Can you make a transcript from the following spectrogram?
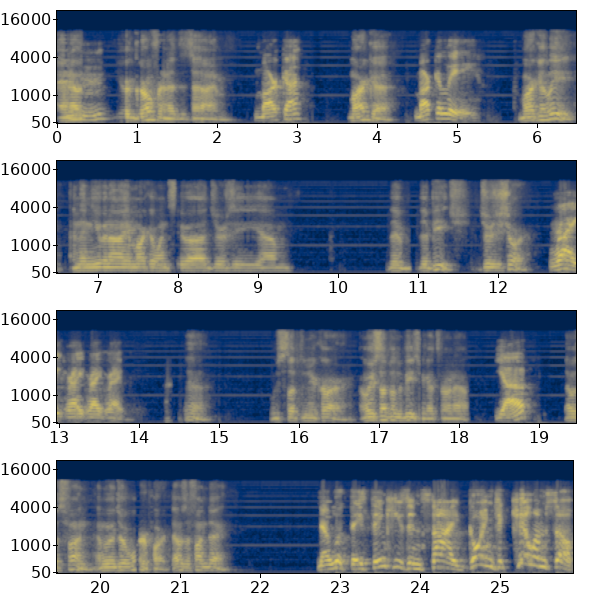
and I was your girlfriend at the time, Marka, Marka, Marka Lee. Marka Lee, and then you and I and Marka went to uh, Jersey, um, the the beach, Jersey Shore. Right, right, right, right. Yeah, we slept in your car, and we slept on the beach and got thrown out. Yup. That was fun, and we went to a water park. That was a fun day. Now look, they think he's inside, going to kill himself.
